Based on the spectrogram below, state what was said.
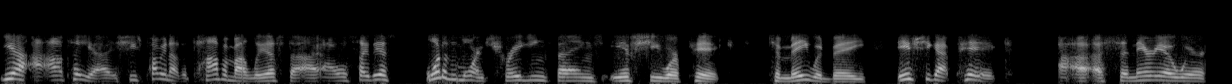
Yeah, I'll tell you, uh, she's probably not the top of my list. I, I will say this: one of the more intriguing things, if she were picked, to me would be if she got picked, a, a scenario where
